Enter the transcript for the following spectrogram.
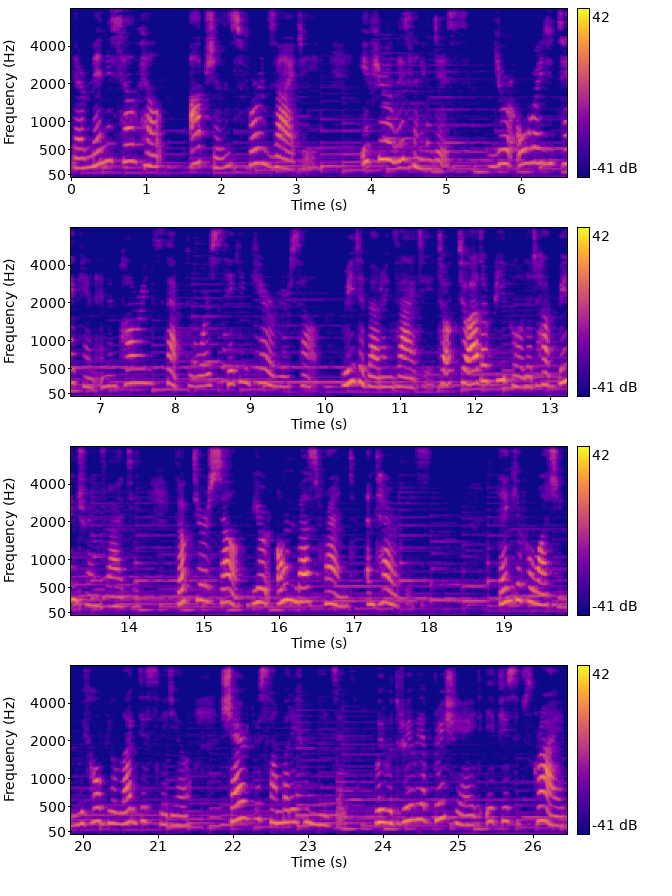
There are many self help options for anxiety. If you're listening this, you're already taking an empowering step towards taking care of yourself. Read about anxiety, talk to other people that have been through anxiety, talk to yourself, be your own best friend and therapist. Thank you for watching. We hope you liked this video. Share it with somebody who needs it. We would really appreciate if you subscribe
